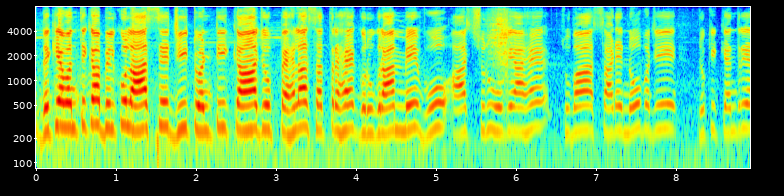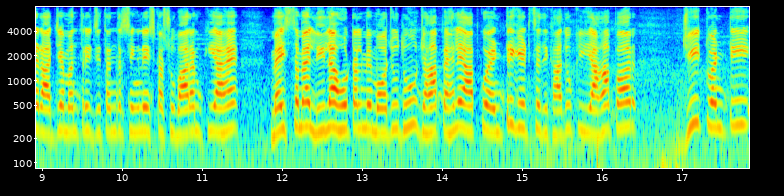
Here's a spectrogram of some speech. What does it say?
देखिए, अवंतिका, बिल्कुल आज से जी ट्वेंटी का जो पहला सत्र है गुरुग्राम में, वो आज शुरू हो गया है। सुबह साढ़े नौ बजे, जो कि केंद्रीय राज्य मंत्री जितेंद्र सिंह ने इसका शुभारंभ किया है। मैं इस समय लीला होटल में मौजूद हूँ, जहाँ पहले आपको एंट्री गेट से दिखा दूँ कि यहाँ पर जी ट्वेंटी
